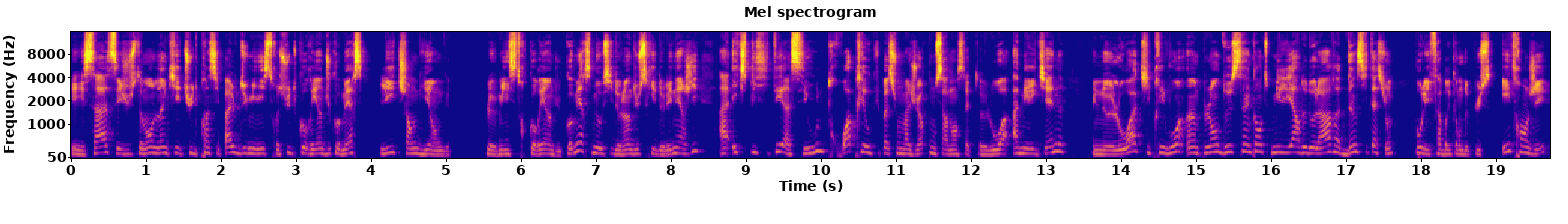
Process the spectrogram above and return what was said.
Et ça, c'est justement l'inquiétude principale du ministre sud-coréen du commerce, Lee Chang-yang. Le ministre coréen du commerce, mais aussi de l'industrie de l'énergie, a explicité à Séoul trois préoccupations majeures concernant cette loi américaine. Une loi qui prévoit un plan de 50 milliards de dollars d'incitation pour les fabricants de puces étrangers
